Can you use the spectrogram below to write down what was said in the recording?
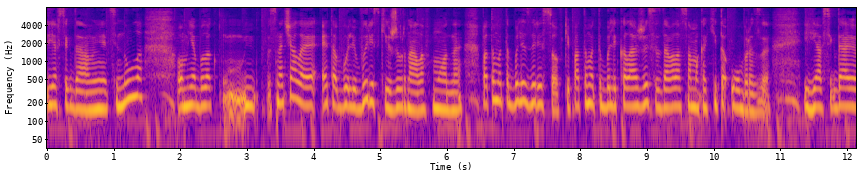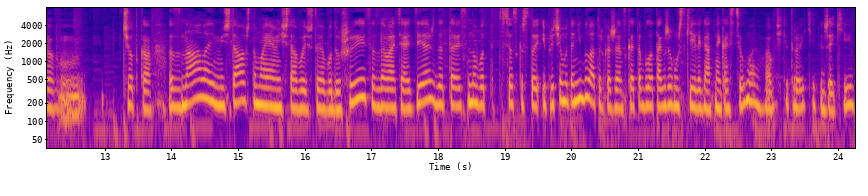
я всегда меня тянула. У меня было... Сначала это были вырезки из журналов модные, потом это были зарисовки, потом это были коллажи, создавала сама какие-то образы. И я всегда четко знала и мечтала, что моя мечта будет, что я буду шить, создавать одежду. То есть, ну вот все с красотой. И причем это не была только женская, это было также мужские элегантные костюмы, бабочки, тройки, пиджаки.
